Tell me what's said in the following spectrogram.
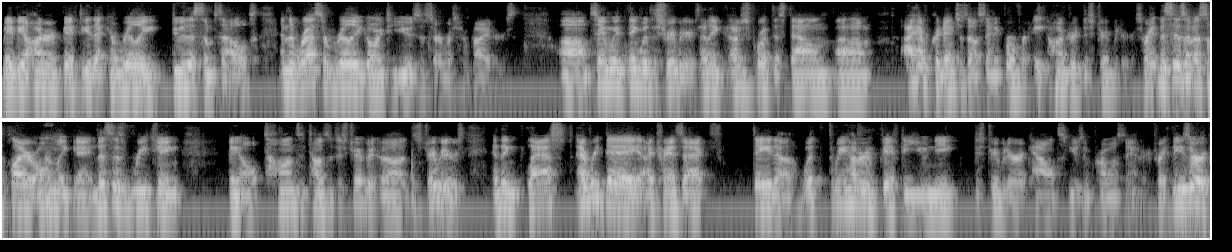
maybe 150 that can really do this themselves, and the rest are really going to use the service providers. Um, same thing with distributors. I think I just wrote this down. Um, I have credentials outstanding for over 800 distributors, right? This isn't a supplier only game. This is reaching you know tons and tons of distribu- uh, distributors. And then last every day i transact data with 350 unique distributor accounts using promo standards right? These are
